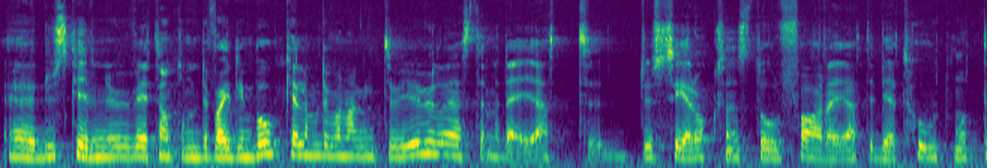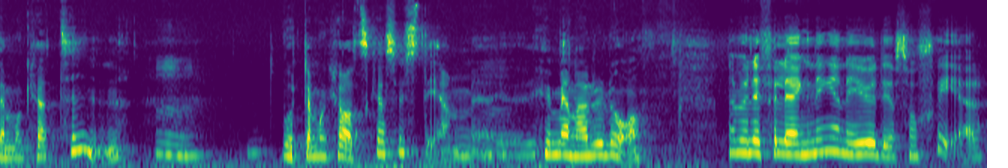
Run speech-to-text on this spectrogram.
Eh, du skriver, nu vet jag inte om det var i din bok eller om det var någon intervju jag läste med dig, att du ser också en stor fara i att det blir ett hot mot demokratin. Mm. Vårt demokratiska system. Mm. Hur menar du då? Nej, men I förlängningen är ju det som sker,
